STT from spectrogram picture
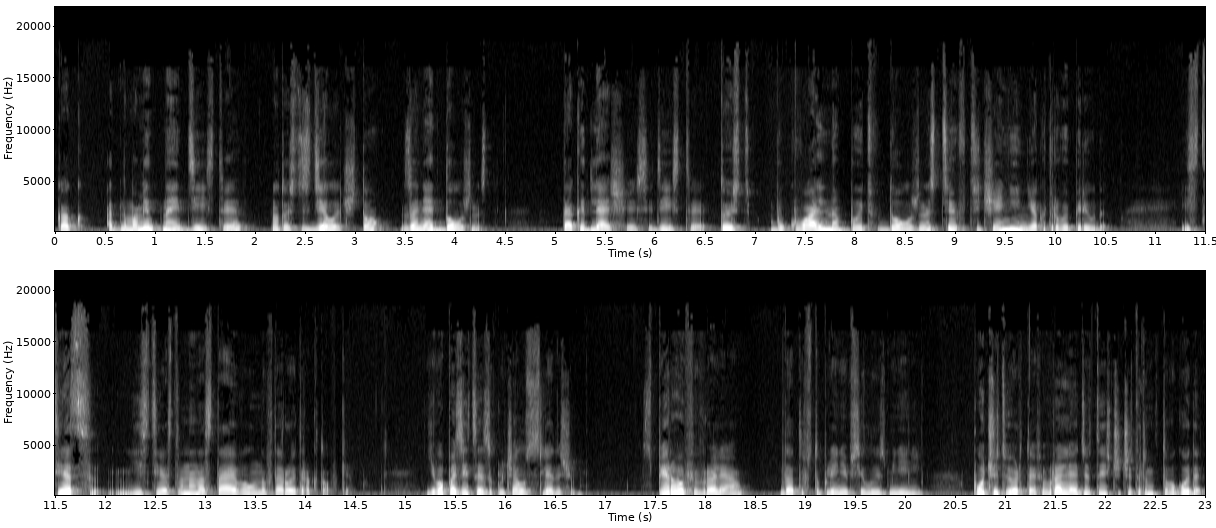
Как одномоментное действие, ну то есть сделать что, занять должность так и длящееся действие, то есть буквально быть в должности в течение некоторого периода. Истец, естественно, настаивал на второй трактовке. Его позиция заключалась в следующем. С 1 февраля, дата вступления в силу изменений, по 4 февраля 2014 года,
